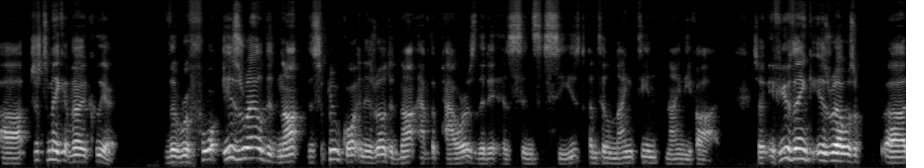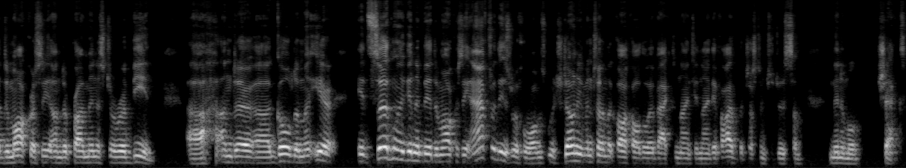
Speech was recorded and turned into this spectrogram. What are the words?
Uh, just to make it very clear, the reform Israel did not, the Supreme Court in Israel did not have the powers that it has since seized until 1995. So if you think Israel was a uh, democracy under Prime Minister Rabin, uh, under uh, Golda Meir, it's certainly going to be a democracy after these reforms, which don't even turn the clock all the way back to 1995, but just introduce some minimal checks.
